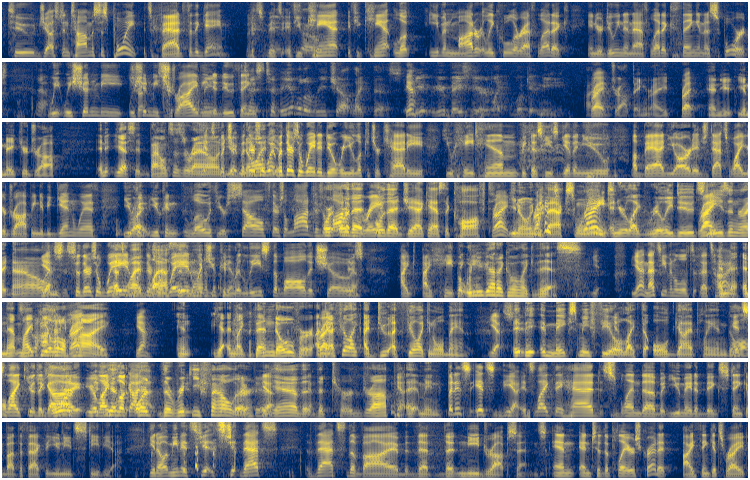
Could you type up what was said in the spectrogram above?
to Justin Thomas's point it's bad for the game it's, it's if you can't if you can't look even moderately cool or athletic and you're doing an athletic thing in a sport we, we shouldn't be we shouldn't be striving to do things To, be able to reach out like this. Yeah. You, you basically are like, look at me. I'm Right. dropping, right? Right. And you, you make your drop. And it, yes, it bounces around. Yes, but, You but no there's a way, but there's a way to do it where you look at your caddy, you hate him because he's given you a bad yardage. That's why you're dropping to begin with. You Right. can you can loathe yourself. There's a lot. There's or, a lot or of that great. or that jackass that coughed, Right, You know, in right, your backswing, right. and you're like, really, dude, sneezing right now. Yes. And So there's a way in which, there's a way in which you can yeah. release the ball that shows. I, I hate. But the when game. you got to go like this, yeah, yeah, and that's even a little. T- that's high. and that, and that might be a little high, yeah. and yeah, and like bend over. I mean, Right. I feel like I do. I feel like an old man. Yes. It, it, it makes me feel Yeah. like the old guy playing golf. It's like you're the Or- guy. you're like, Yeah, look, or I, the Rickie Fowler, Like this. yeah, Yeah. the Yeah. the turd drop. Yeah. I, I mean, But it's it's yeah, it's like they had Splenda, but you made a big stink about the fact that you need stevia. You know, I mean, it's just, it's just that's that's the vibe that the knee drop sends. And and to the player's credit, I think it's right.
